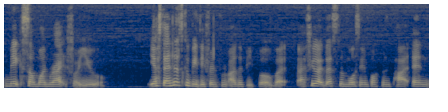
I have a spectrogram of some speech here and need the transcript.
makes someone right for you. Your standards could be different from other people, but I feel like that's the most important part. And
